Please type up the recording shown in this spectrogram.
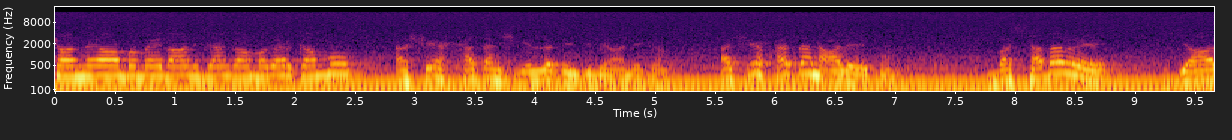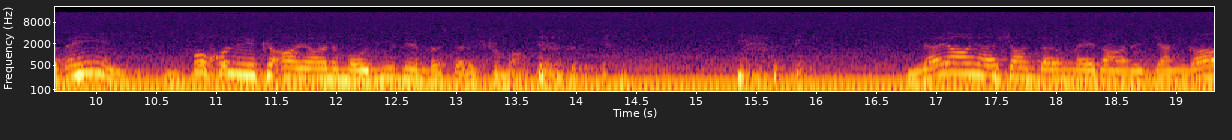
شان نیام میدان جنگا مگر کمو اشحتن شیلت انتی بیانے کا اشحتن علیکم. بسبب زیادہ بخلی کے آیان موجود ہیں بسر شما. نیا آیا شان در میدان جنگا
